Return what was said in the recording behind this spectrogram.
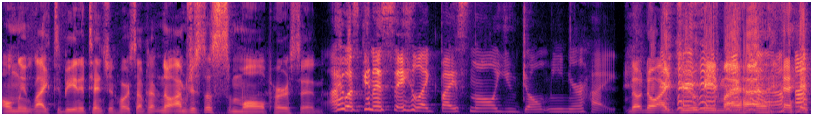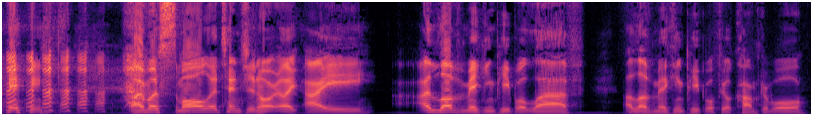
only like to be an attention whore sometimes. No, I'm just a small person. I was gonna say like by small you don't mean your height. No, no, I do mean my height. I'm a small attention whore. Like I I love making people laugh. I love making people feel comfortable.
